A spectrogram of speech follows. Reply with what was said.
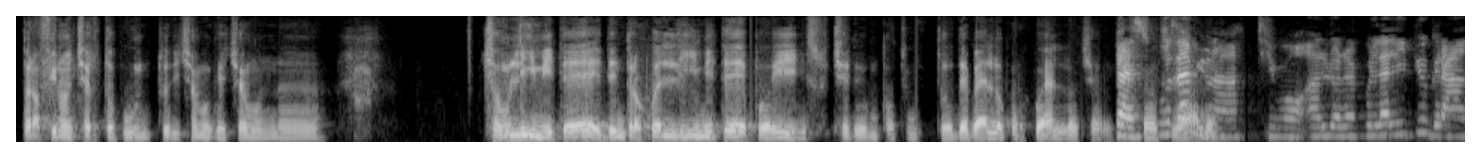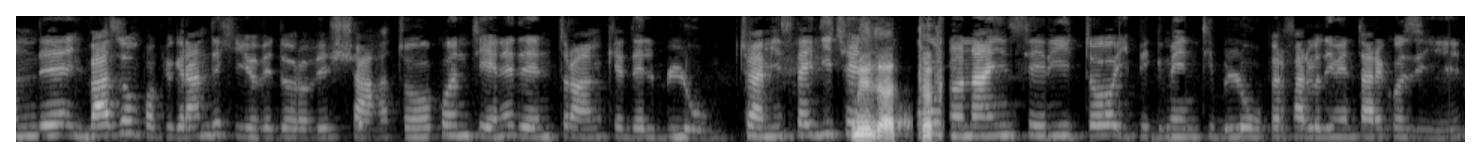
però fino a un certo punto, diciamo che c'è un, c'è un limite e dentro a quel limite poi succede un po' tutto ed è bello per quello. Cioè, cioè scusami un attimo, allora quella lì più grande, il vaso un po' più grande che io vedo rovesciato, contiene dentro anche del blu. Cioè mi stai dicendo esatto. che tu non hai inserito i pigmenti blu per farlo diventare così?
